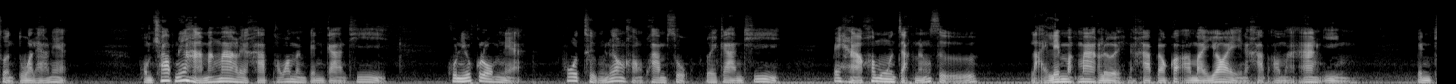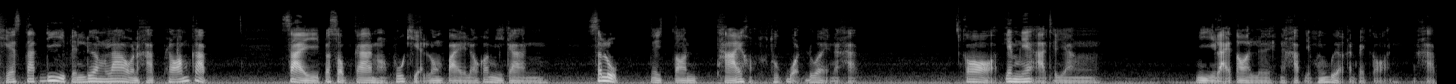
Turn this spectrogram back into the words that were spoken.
ส่วนตัวแล้วเนี่ย ผมชอบเนื้อหามาก ๆเลยครับ เพราะว่ามันเป็นการที่คุณนิ้วกลมเนี่ย พูดถึงเรื่องของความสุขโดยการที่ไปหาข้อมูลจากหนังสือหลายเล่มมากๆเลยนะครับ แล้วก็เอามาย่อยนะครับ เอามาอ้างอิง เป็นเคสตัดดี้เป็นเรื่องเล่านะครับ พร้อมกับ ใส่ประสบการณ์ของผู้เขียนลงไป แล้วก็มีการสรุปในตอนท้ายของทุกๆบทด้วยนะครับ ก็เล่มนี้อาจจะยังมีหลายตอนเลยนะครับ อย่าเพิ่งเบื่อกันไปก่อนนะครับ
